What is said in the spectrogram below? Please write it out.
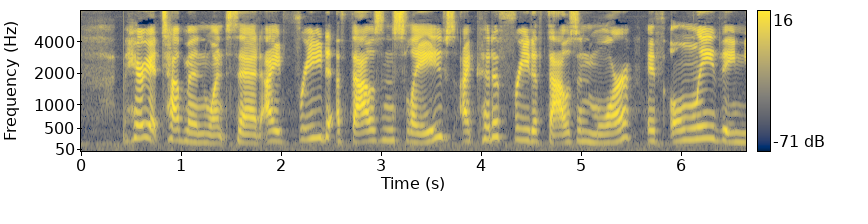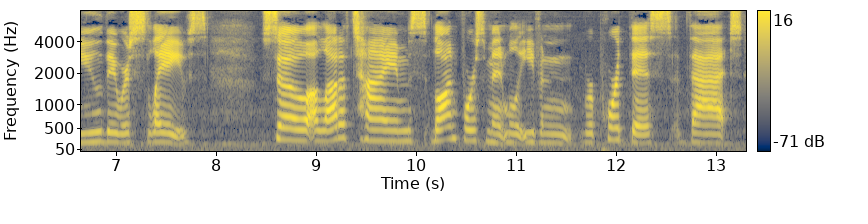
Harriet Tubman once said, I freed a thousand slaves. I could have freed a thousand more if only they knew they were slaves. So, a lot of times, law enforcement will even report this that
